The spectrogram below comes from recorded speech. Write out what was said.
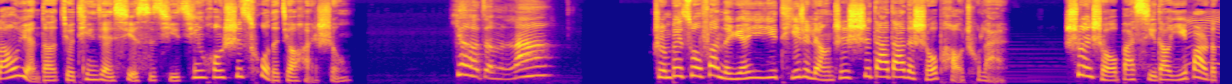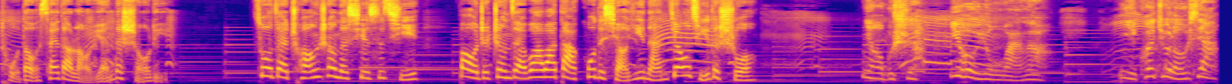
老远的就听见谢思琪惊慌失措的叫喊声。又怎么啦？准备做饭的袁依依提着两只湿哒哒的手跑出来，顺手把洗到一半的土豆塞到老袁的手里。坐在床上的谢思琪抱着正在哇哇大哭的小一男，焦急地说：“尿不湿。”又用完了，你快去楼下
